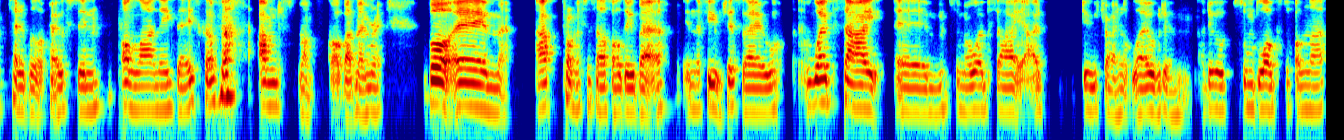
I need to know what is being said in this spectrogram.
I'm terrible at posting online these days 'cause I'm, I'm just i've got a bad memory but um i've promised myself i'll do better in the future so website um so my website i do try and upload and i do some blog stuff on there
